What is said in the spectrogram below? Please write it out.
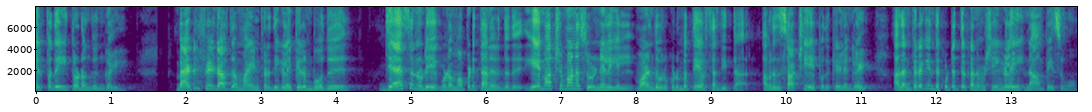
ஏற்பதை தொடங்குங்கள். பேட்டில் ஃபீல்ட் ஆஃப் த மைண்ட் பிரதிகளை பெறும்போது ஜேசனுடைய குணம் அப்படித்தான் இருந்தது. ஏமாற்றமான சூழ்நிலையில் வாழ்ந்த ஒரு குடும்பத்தை அவர் சந்தித்தார். அவரது சாட்சியை இப்போது கேளுங்கள். அதன் பிறகு இந்த கூட்டத்திற்கான விஷயங்களை நாம் பேசுவோம்.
